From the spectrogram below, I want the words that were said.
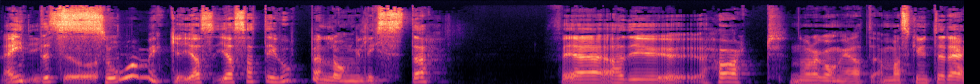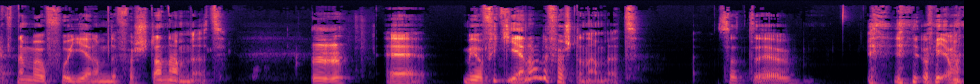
Nej, gick inte det? Och... så mycket. Jag, jag satte ihop en lång lista. För jag hade ju hört några gånger att man ska ju inte räkna med att få igenom det första namnet. Mm. Eh, men jag fick igenom det första namnet. Så att eh, jag var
